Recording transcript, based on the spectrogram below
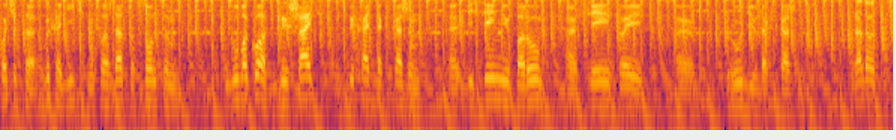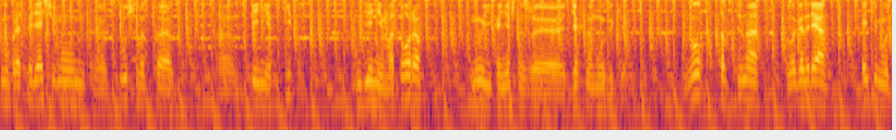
Хочется выходить, наслаждаться солнцем, глубоко дышать, вдыхать, так скажем, э, весеннюю пару э, всей своей э, грудью, так скажем радоваться всему происходящему, э, вслушиваться э, в пение птиц, гудение моторов, ну и, конечно же, техномузыки. Ну, собственно, благодаря этим вот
